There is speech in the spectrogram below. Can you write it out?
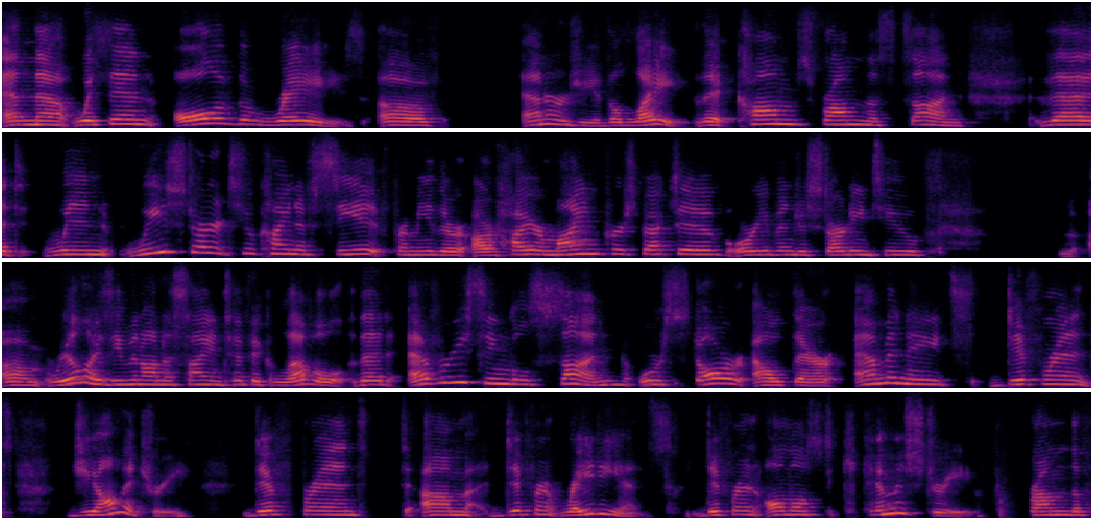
And that within all of the rays of energy, the light that comes from the sun, that when we start to kind of see it from either our higher mind perspective or even just starting to um, realize, even on a scientific level, that every single sun or star out there emanates different geometry, different um, different radiance, different almost chemistry from the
